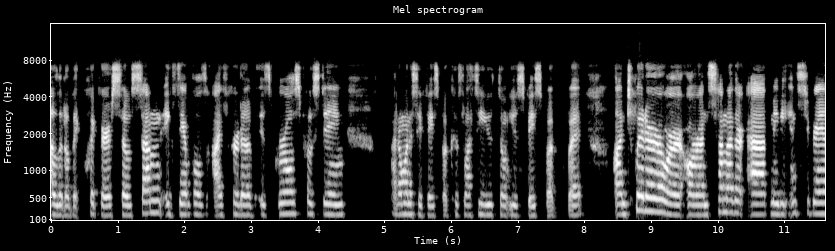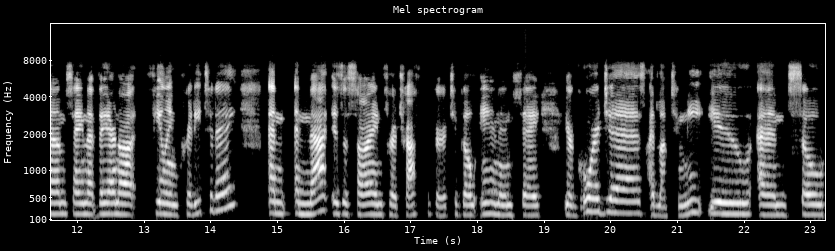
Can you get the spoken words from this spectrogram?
a little bit quicker. So some examples I've heard of is girls posting I don't want to say Facebook because lots of youth don't use Facebook, but on Twitter or, or on some other app, maybe Instagram, saying that they are not feeling pretty today. And and that is a sign for a trafficker to go in and say you're gorgeous. I'd love to meet you. And so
